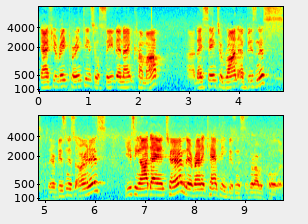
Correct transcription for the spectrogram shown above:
Now, if you read Corinthians, you'll see their name come up. Uh, they seem to run a business, they're business owners. Using our day and term, They're ran a camping business, is what I would call it.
